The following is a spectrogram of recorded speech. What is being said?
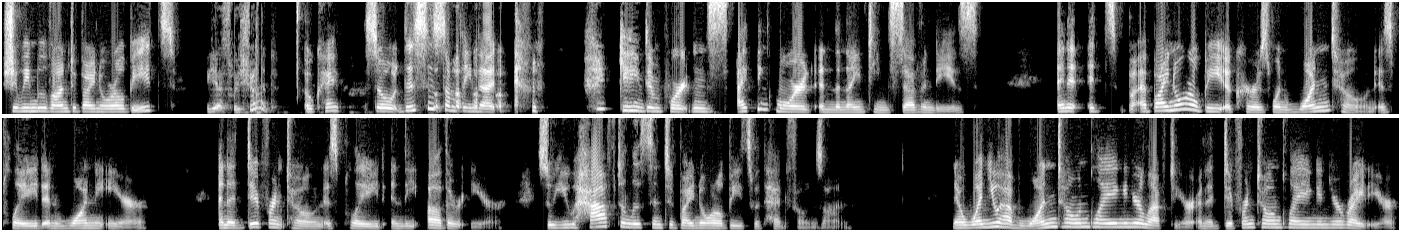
Should we move on to binaural beats? Yes, we should. Okay. So this is something that gained importance, I think, more in the 1970s. And it, it's a binaural beat occurs when one tone is played in one ear and a different tone is played in the other ear. So you have to listen to binaural beats with headphones on. Now, when you have one tone playing in your left ear and a different tone playing in your right ear,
